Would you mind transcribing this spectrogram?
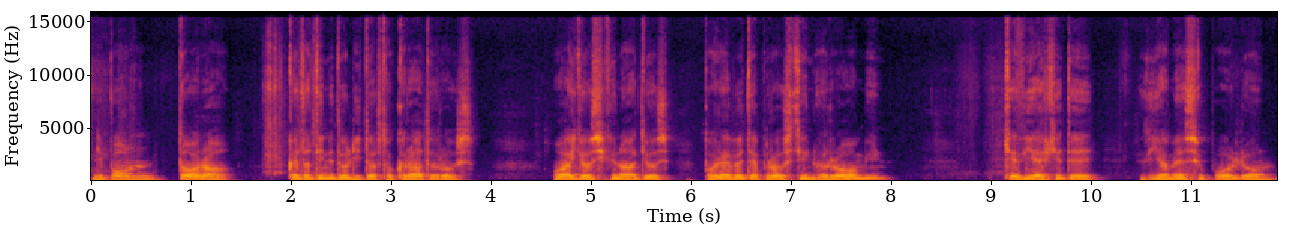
Λοιπόν τώρα κατά την εντολή του αυτοκράτορος ο Άγιος Ιγνάτιος πορεύεται προς την Ρώμη και διέρχεται διαμέσου πόλεων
